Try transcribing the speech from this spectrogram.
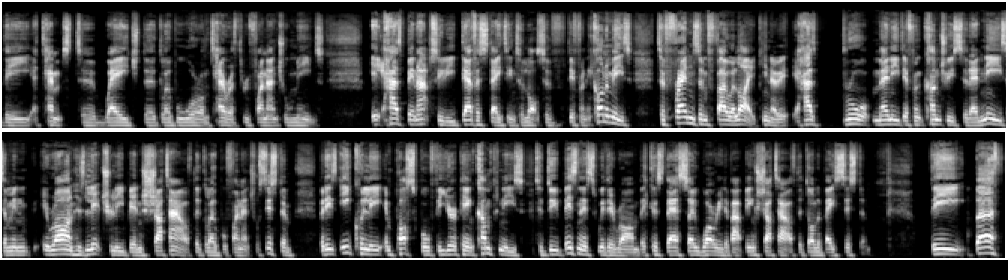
the attempts to wage the global war on terror through financial means. It has been absolutely devastating to lots of different economies, to friends and foe alike. You know, it has brought many different countries to their knees. I mean, Iran has literally been shut out of the global financial system, but it's equally impossible for European companies to do business with Iran because they're so worried about being shut out of the dollar based system. The birth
